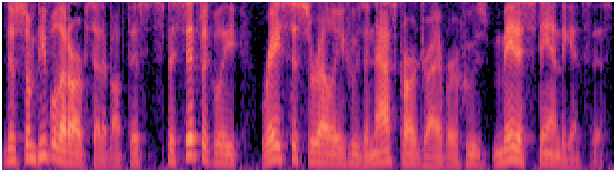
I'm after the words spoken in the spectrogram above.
there's some people that are upset about this, specifically Ray Ciccarelli, who's a NASCAR driver who's made a stand against this.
